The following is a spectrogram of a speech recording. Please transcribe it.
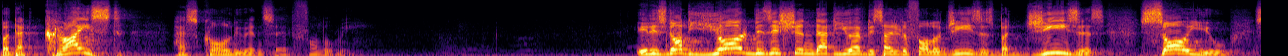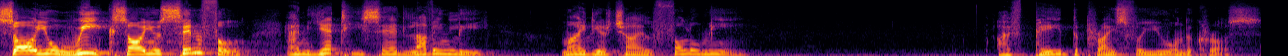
but that Christ has called you and said, Follow me. It is not your decision that you have decided to follow Jesus, but Jesus saw you, saw you weak, saw you sinful, and yet He said lovingly, My dear child, follow me. I've paid the price for you on the cross.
